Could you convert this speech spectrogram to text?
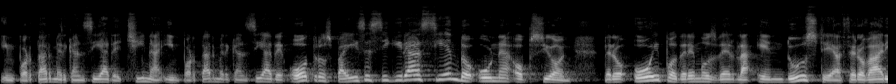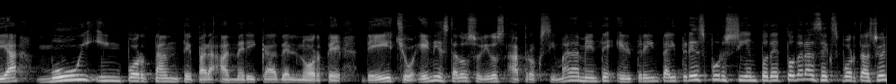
importar mercancía de China, importar mercancía de otros países seguirá siendo una opción, pero hoy podremos ver la industria ferroviaria muy importante para América del Norte. De hecho, en Estados Unidos aproximadamente el 33% de todas las exportaciones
